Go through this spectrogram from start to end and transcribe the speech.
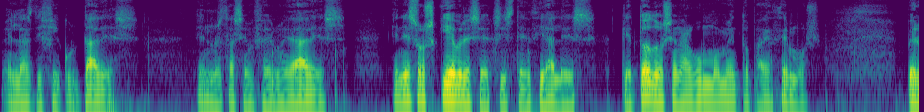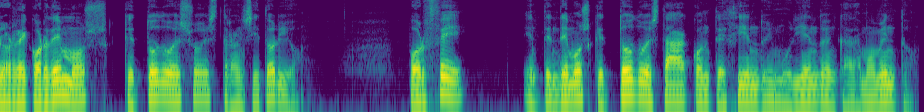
en las dificultades, en nuestras enfermedades, en esos quiebres existenciales que todos en algún momento padecemos. Pero recordemos que todo eso es transitorio. Por fe entendemos que todo está aconteciendo y muriendo en cada momento.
